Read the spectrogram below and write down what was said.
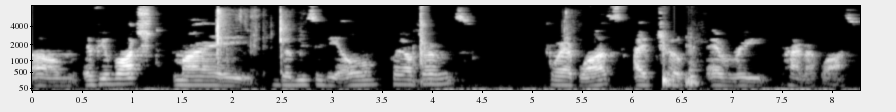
Um, if you've watched my WCDL playoff runs where I've lost, I've choked every time I've lost.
